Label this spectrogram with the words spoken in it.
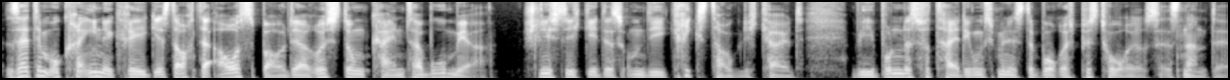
Seit dem Ukraine-Krieg ist auch der Ausbau der Rüstung kein Tabu mehr. Schließlich geht es um die Kriegstauglichkeit, wie Bundesverteidigungsminister Boris Pistorius es nannte.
